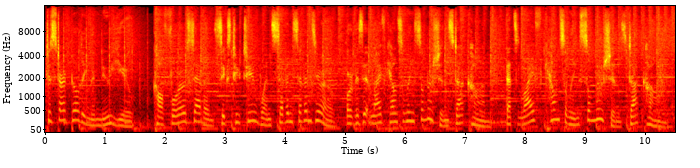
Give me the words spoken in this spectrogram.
to start building the new you. Call 407 622 1770 or visit lifecounseling.solutions.com. That's lifecounseling.solutions.com.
